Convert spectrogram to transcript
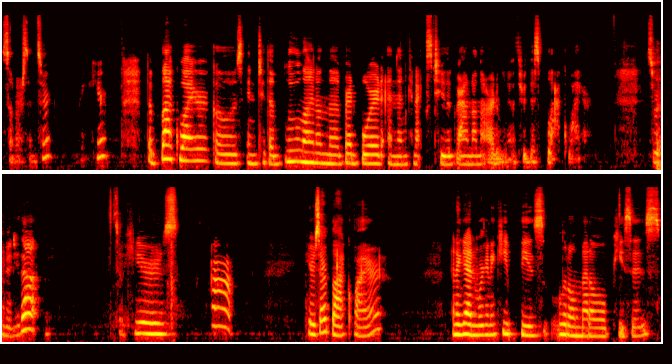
sonar sensor right here. The black wire goes into the blue line on the breadboard and then connects to the ground on the Arduino through this black wire. So we're going to do that. So here's, ah, here's our black wire. And again, we're going to keep these little metal pieces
